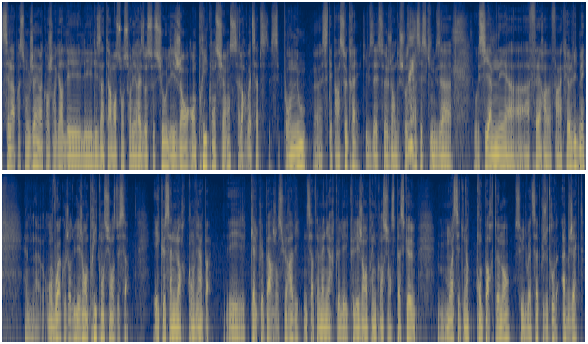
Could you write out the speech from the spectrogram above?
C'est l'impression que j'ai hein, quand je regarde les, interventions sur les réseaux sociaux. Les gens ont pris conscience. Alors WhatsApp, c'est pour nous, euh, c'était pas un secret qui faisait ce genre de choses-là. C'est ce qui nous a aussi amené à, faire, euh, enfin à créer le vide. Mais on voit qu'aujourd'hui, les gens ont pris conscience de ça et que ça ne leur convient pas. Et quelque part, j'en suis ravi, d'une certaine manière, que les, que les gens en prennent conscience. Parce que moi, c'est un comportement, celui de WhatsApp, que je trouve abject.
